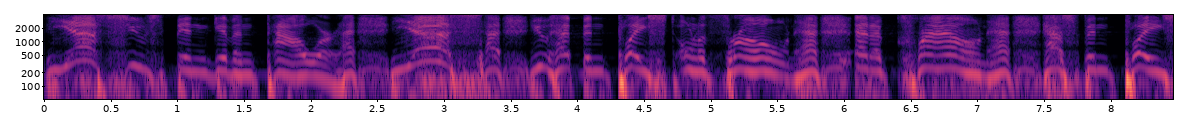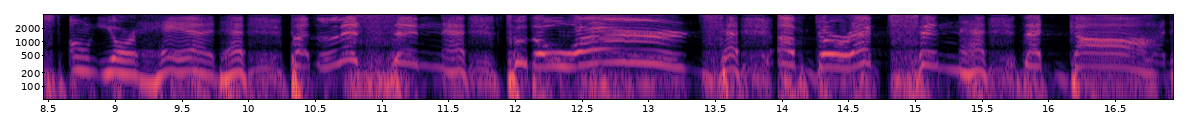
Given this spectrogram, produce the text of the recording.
Yes, you've been given power. Yes, you have been placed on a throne and a crown has been placed on your head. But listen to the words of direction that God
